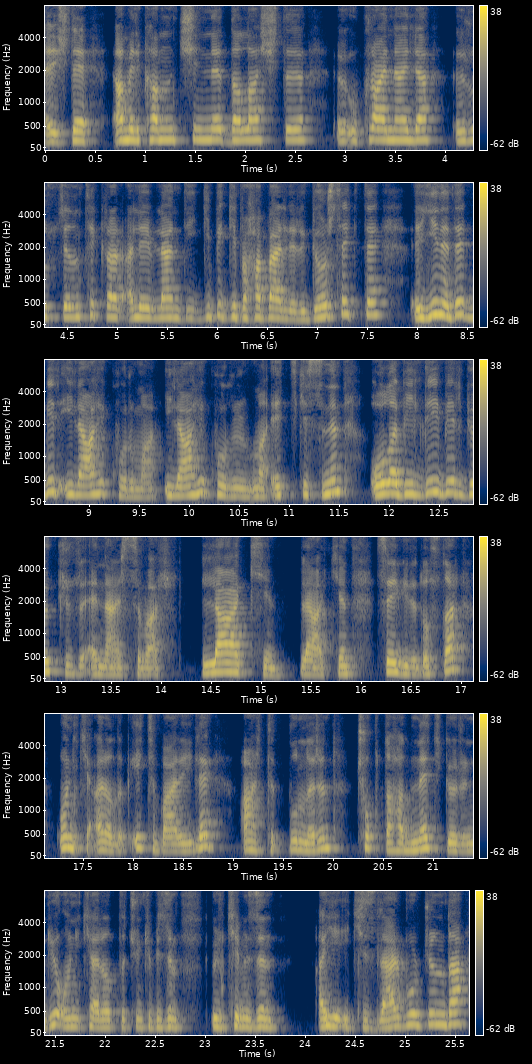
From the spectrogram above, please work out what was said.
e, işte Amerika'nın Çin'le dalaştığı, e, Ukrayna ile e, Rusya'nın tekrar alevlendiği gibi gibi haberleri görsek de e, yine de bir ilahi koruma, ilahi koruma etkisinin olabildiği bir gökyüzü enerjisi var. Lakin, lakin sevgili dostlar 12 Aralık itibariyle artık bunların çok daha net göründüğü 12 Aralık'ta çünkü bizim ülkemizin ayı İkizler Burcu'nda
